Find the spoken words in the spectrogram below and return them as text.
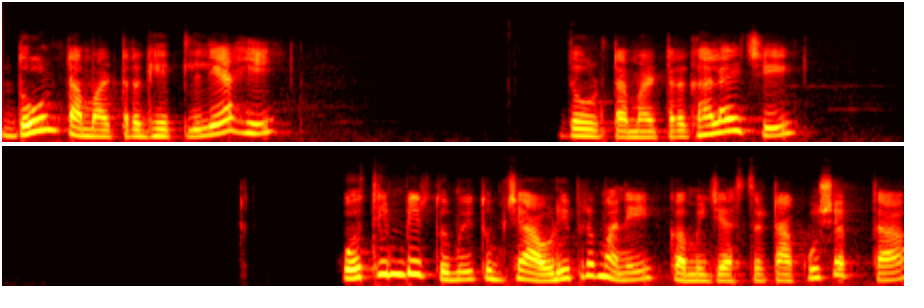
दोन टमाटर घेतलेले आहे. दोन टमाटर घालायचे. कोथिंबीर तुम्ही तुमच्या आवडीप्रमाणे कमी जास्त टाकू शकता.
